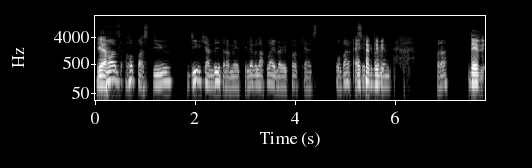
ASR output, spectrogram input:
Ja. Vad hoppas du du kan bidra med till Level Up Library Podcast? Och varför ser Exakt, du det fram vi- emot... Vadå? Det är,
